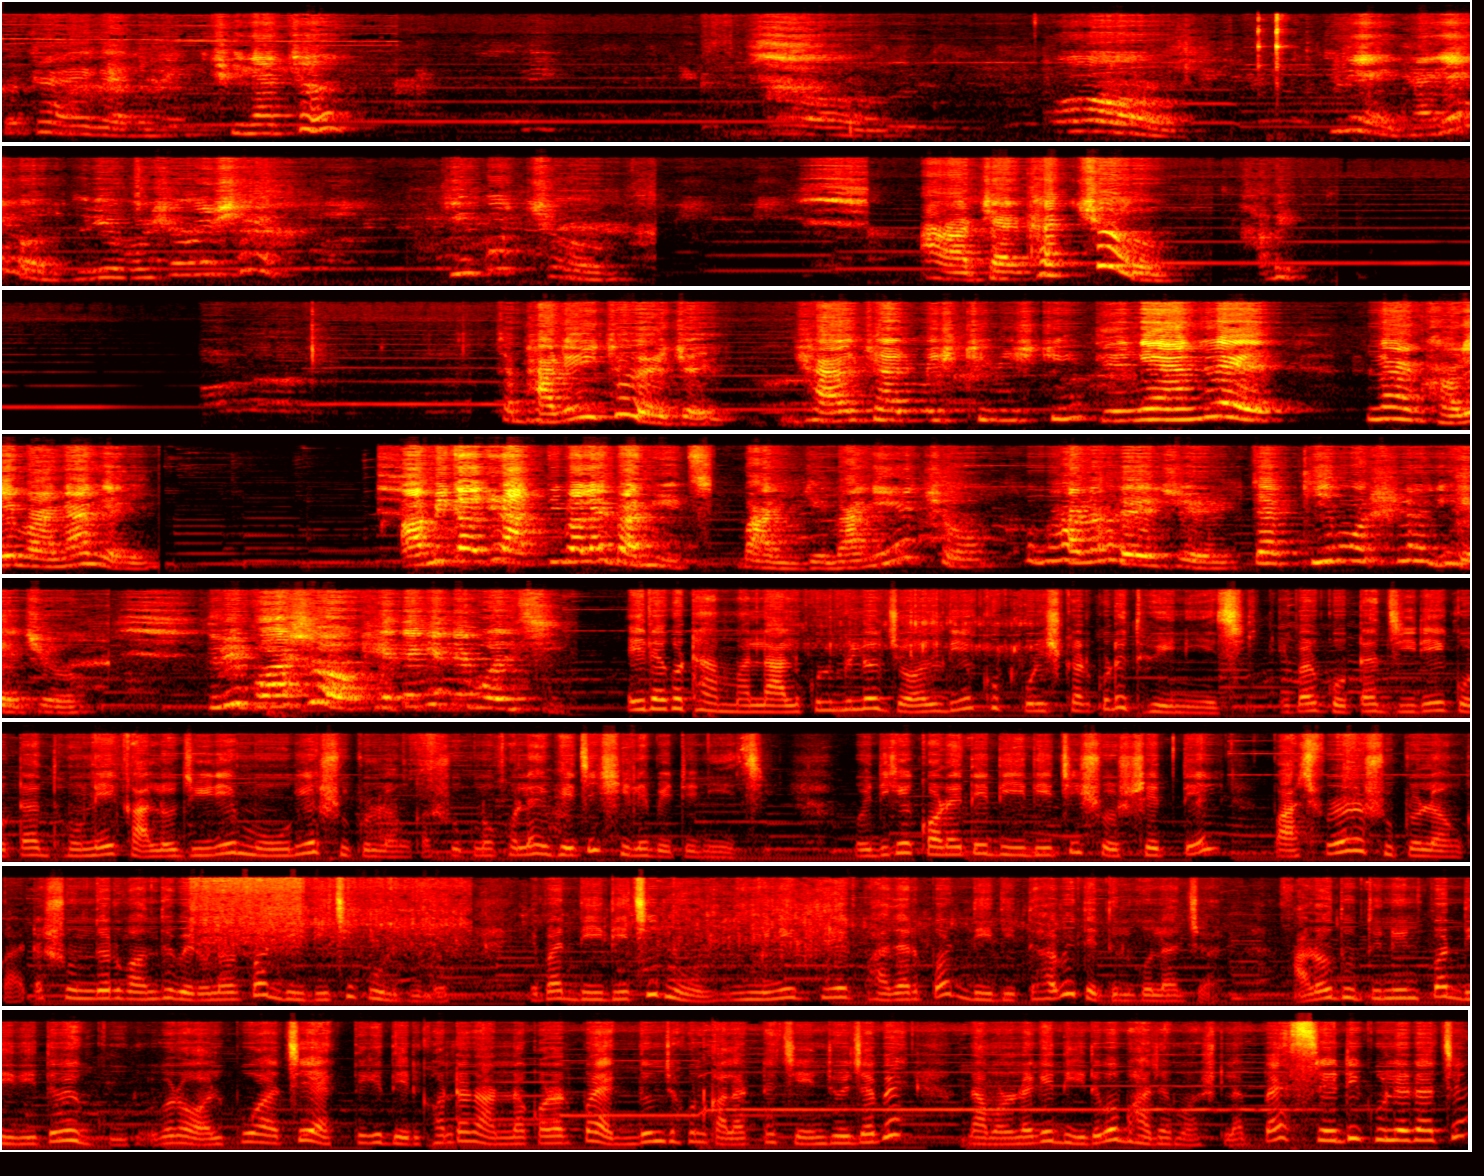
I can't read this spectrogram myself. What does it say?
কোথায় গেল? ছিল ও, ও তুমি এখানে? রোদ্দুরে বসে বসে? কি করছ? আচার খাচ্ছ? খাবে। তা ভালোই তো হয়েছে। ঝাল ঝাল মিষ্টি মিষ্টি। কিনে আনলে না ঘরে বানালে? আমি কালকে রাত্রিবেলায় বানিয়েছি। বাড়িতে বানিয়েছো? খুব ভালো হয়েছে। তা কি মশলা দিয়েছ? তুমি বসো, খেতে খেতে বলছি। এই দেখো ঠাম্মা, লাল কুলগুলো জল দিয়ে খুব পরিষ্কার করে ধুয়ে নিয়েছি। এবার গোটা জিরে, গোটা ধনে, কালো জিরে, মৌরি আর শুকনো লঙ্কা, শুকনো খোলায় ভেজে শিলে বেটে নিয়েছি। ওইদিকে কড়াইতে দিয়ে দিয়েছি সর্ষের তেল, পাঁচফোড়ন আর শুকনো লঙ্কা। একটা সুন্দর গন্ধ বেরোনোর পর দিয়ে দিয়েছি কুলগুলো। এবার দিয়ে দিয়েছি নুন। মিনিট দুয়েক ভাজার পর দিয়ে দিতে হবে তেঁতুল গোলার জল। আরও দু তিন মিনিট পর দিয়ে দিতে হবে গুড়। এবার অল্প আছে এক থেকে দেড় ঘণ্টা রান্না করার পর একদম যখন কালারটা চেঞ্জ হয়ে যাবে, নামানোর আগে দিয়ে দেবো ভাজা মশলা। ব্যাস রেডি কুলের আছে।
